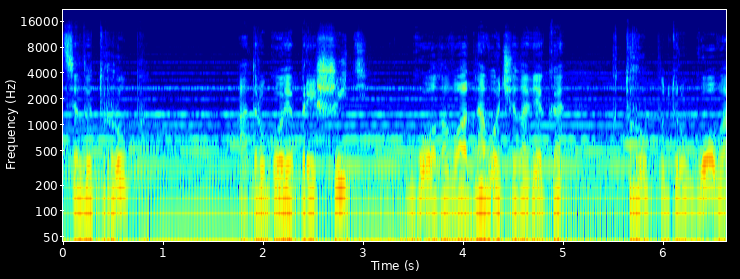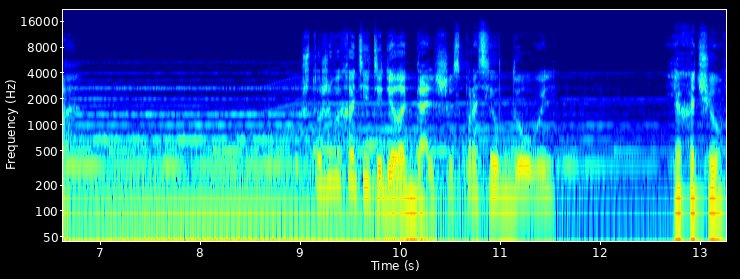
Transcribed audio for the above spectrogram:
целый труп, а другое пришить голову одного человека к трупу другого – «Что же вы хотите делать дальше?» – спросил Доуэль. «Я хочу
